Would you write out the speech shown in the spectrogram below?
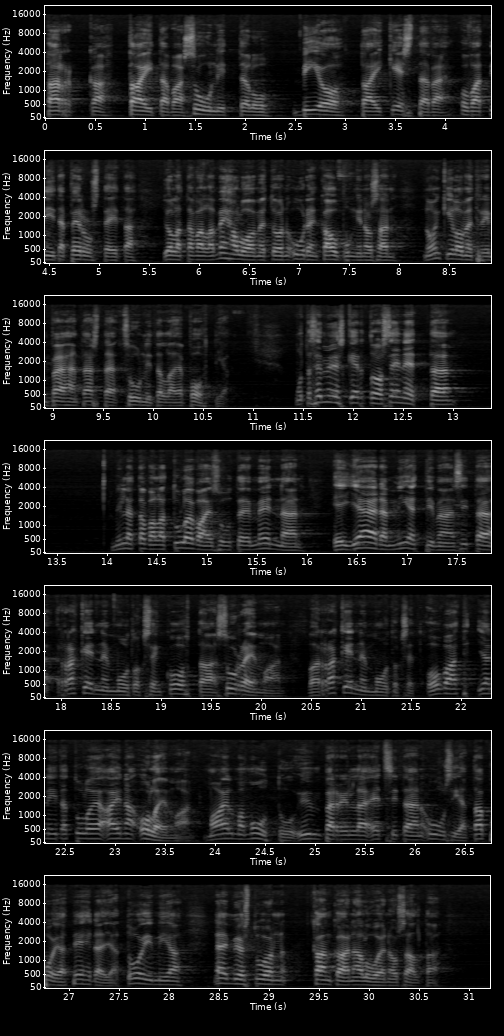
tarkka, taitava suunnittelu, bio tai kestävä ovat niitä perusteita, jolla tavalla me haluamme tuon uuden kaupungin osan noin kilometrin päähän tästä suunnitella ja pohtia. Mutta se myös kertoo sen, että millä tavalla tulevaisuuteen mennään, ei jäädä miettimään sitä rakennemuutoksen kohtaa suremaan, vaan rakennemuutokset ovat ja niitä tulee aina olemaan. Maailma muuttuu ympärillä, etsitään uusia tapoja tehdä ja toimia, näin myös tuon Kankaan alueen osalta.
